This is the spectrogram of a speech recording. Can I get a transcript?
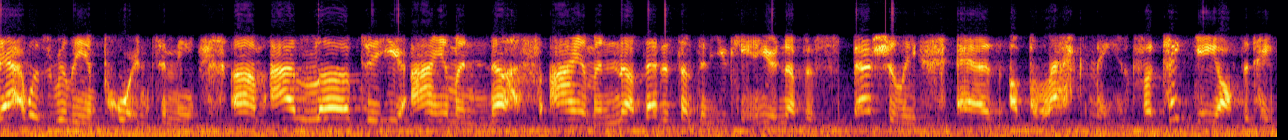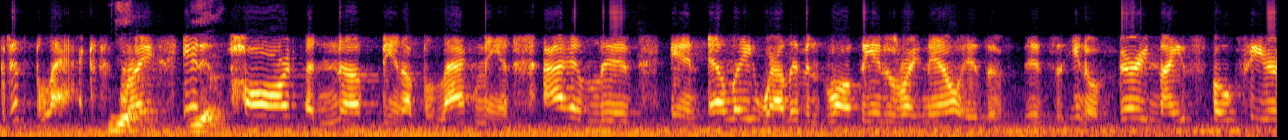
that was really important to me. Um, I love to hear I am enough. I am enough. That is something you can't hear enough, especially as a black man. So take gay off the table, just black, yeah. right? It yeah. is hard enough being a black man. I have lived in LA where I live in Los Angeles right now. It's a it's a, you know very nice folks here,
